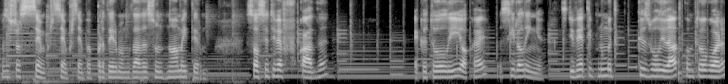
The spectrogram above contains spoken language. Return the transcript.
Mas eu estou sempre, sempre, sempre a perder-me, a mudar de assunto. Não há meio termo. Só se eu estiver focada é que eu estou ali, ok? A seguir a linha. Se estiver tipo numa casualidade, como estou agora,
